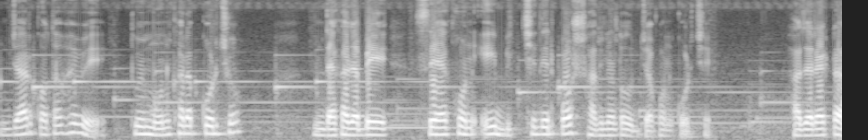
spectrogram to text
যার কথা ভেবে তুমি মন খারাপ করছ? দেখা যাবে সে এখন এই বিচ্ছেদের পর স্বাধীনতা উদযাপন করছে। হাজার একটা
